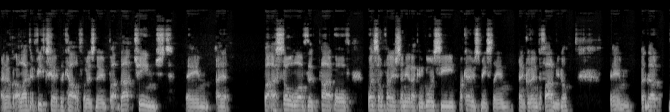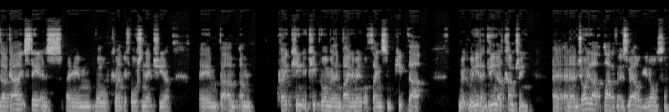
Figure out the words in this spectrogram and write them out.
and I've got a lad that feeds the cattle for us now, but that changed. Um, and it, but I still love the part of once I'm finished in here, I can go and see my cows basically and, and go around the farm, you know. Um, but the, the organic status um, will come into force next year. Um, but I'm, I'm quite keen to keep going with environmental things and keep that. We, need a greener country, uh, and I enjoy that part of it as well, you know. So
